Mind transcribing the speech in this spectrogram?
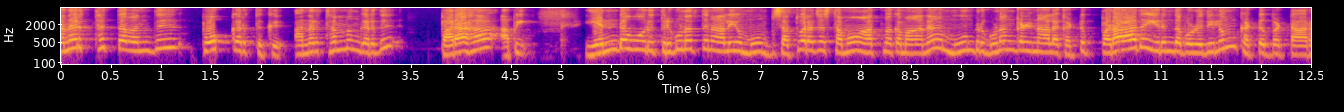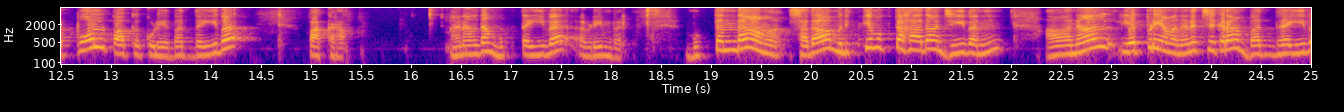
அனர்த்தத்தை வந்து போக்கறதுக்கு அனர்த்தம்ங்கிறது பரஹா அபி. எந்த ஒரு திரிகுணத்தினாலையும் சத்வரஜஸ்தமோ ஆத்மகமான மூன்று குணங்கள்னால கட்டுப்படாத இருந்த பொழுதிலும் கட்டுப்பட்டார் போல் பார்க்கக்கூடிய பத்த இவ பார்க்கறான் அதனால்தான் முக்த இவ அப்படிம்பர் முக்தந்தான் அவன். சதா நித்திய முக்தகா தான் ஜீவன். ஆனால் எப்படி அவன் நினைச்சுக்கிறான்? பத்த இவ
